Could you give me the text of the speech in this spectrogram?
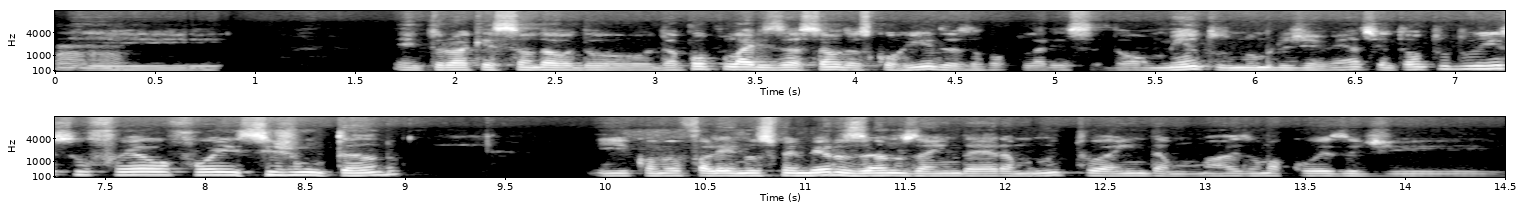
Uhum. E entrou a questão da, do, da popularização das corridas, da do aumento do número de eventos. Então, tudo isso foi, foi se juntando e como eu falei, nos primeiros anos ainda era muito ainda mais uma coisa de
